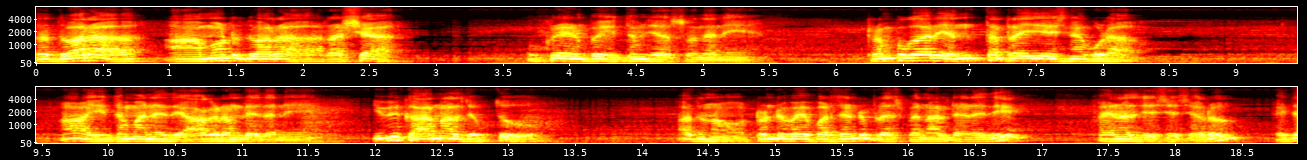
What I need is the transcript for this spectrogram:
తద్వారా ఆ అమౌంట్ ద్వారా రష్యా ఉక్రెయిన్పై యుద్ధం చేస్తుందని ట్రంప్ గారు ఎంత ట్రై చేసినా కూడా ఆ యుద్ధం అనేది ఆగడం లేదని ఇవి కారణాలు చెప్తూ అతను twenty five percent plus penalty అనేది ఫైనల్ చేసేసాడు. అయితే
